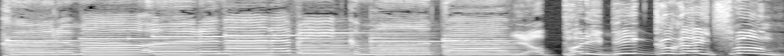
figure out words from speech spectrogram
車を売るならビッグモーター。やっぱりビッグが一番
